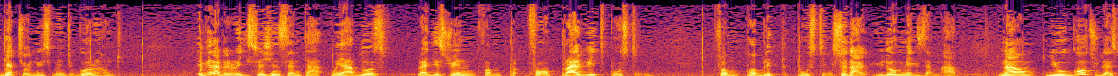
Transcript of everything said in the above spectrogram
get your newsman to go around. Even at the registration center, we have those registering from for private posting, from public posting, so that you don't mix them up. Now you go through the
